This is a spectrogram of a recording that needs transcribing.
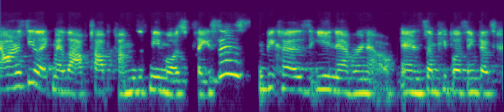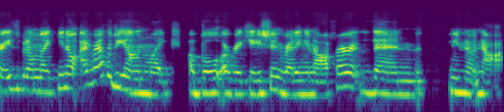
honestly like my laptop comes with me most places because you never know. And some people think that's crazy but i'm like you know i'd rather be on like a boat or vacation writing an offer than you know not.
